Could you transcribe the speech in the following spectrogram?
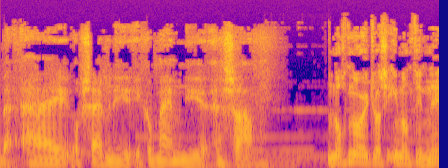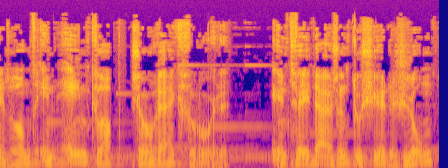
Hij op zijn manier, ik op mijn manier en samen. Nog nooit was iemand in Nederland in één klap zo rijk geworden. In 2000 toucheerde John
